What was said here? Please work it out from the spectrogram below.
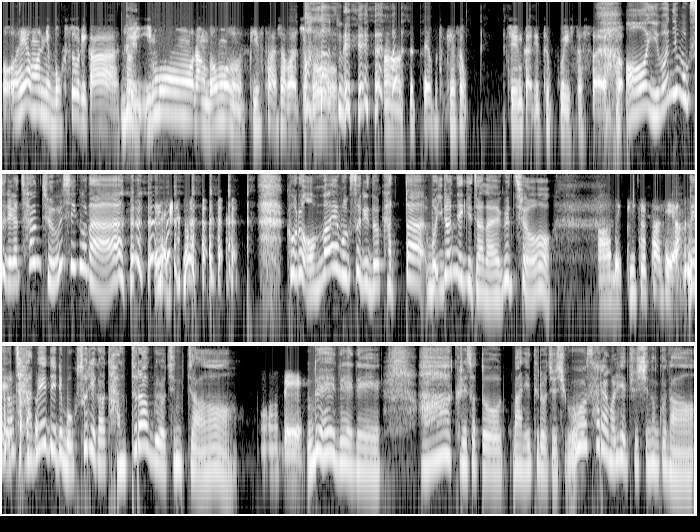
어, 혜영 언니 목소리가 저희 네. 이모랑 너무 비슷하셔가지고 아, 네. 어, 그때부터 계속 지금까지 듣고 있었어요. 어, 이모님 목소리가 참 좋으시구나. 네. 고로 엄마의 목소리도 같다, 뭐 이런 얘기잖아요. 그쵸? 아, 네, 비슷하세요. 네, 자매들이 목소리가 닮더라고요, 진짜. 어, 네. 네, 네, 네. 아, 그래서 또 많이 들어주시고 사랑을 해주시는구나.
